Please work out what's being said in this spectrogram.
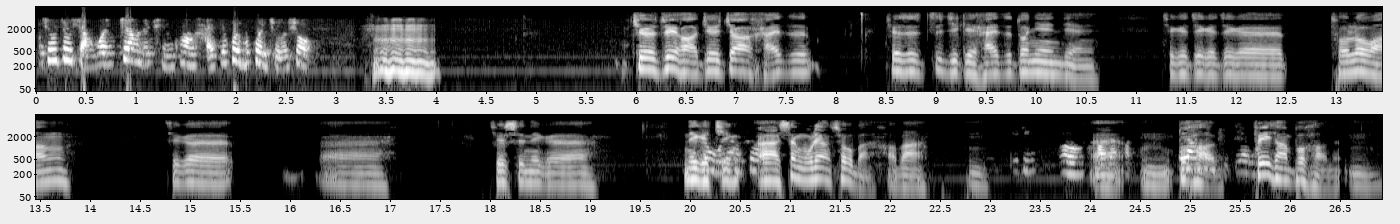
同修就想问，这样的情况孩子会不会折寿？就是最好就叫孩子，就是自己给孩子多念一点这个这个这个陀罗王，这个呃，就是那个那个经啊，圣无量寿吧，好吧，嗯，一定，嗯，好的嗯，不好念几遍呢，非常不好的，嗯，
